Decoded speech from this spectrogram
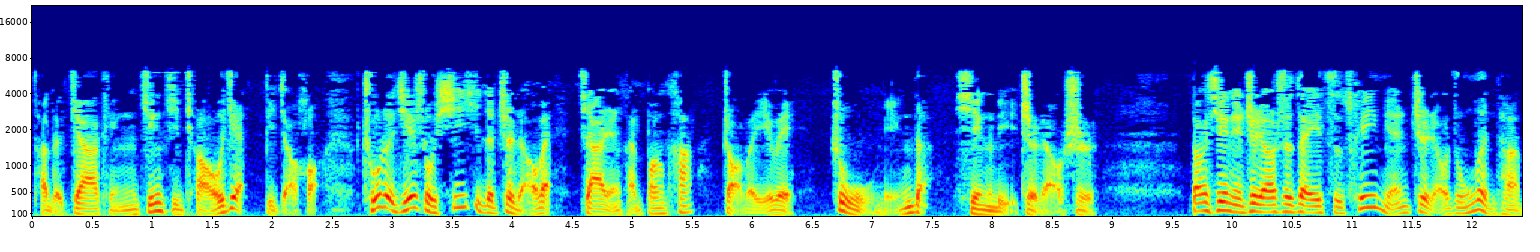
她的家庭经济条件比较好，除了接受西医的治疗外，家人还帮她找了一位著名的心理治疗师。当心理治疗师在一次催眠治疗中问她。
